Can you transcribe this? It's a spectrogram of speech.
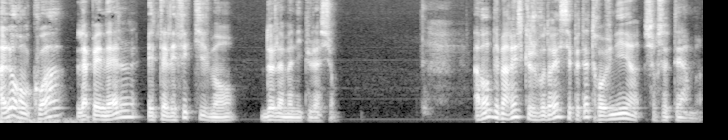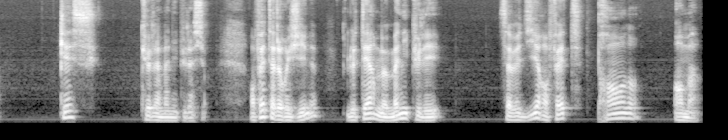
Alors en quoi la PNL est-elle effectivement de la manipulation? Avant de démarrer, ce que je voudrais, c'est peut-être revenir sur ce terme. Qu'est-ce que la manipulation? En fait, à l'origine, le terme manipuler, ça veut dire en fait prendre en main.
